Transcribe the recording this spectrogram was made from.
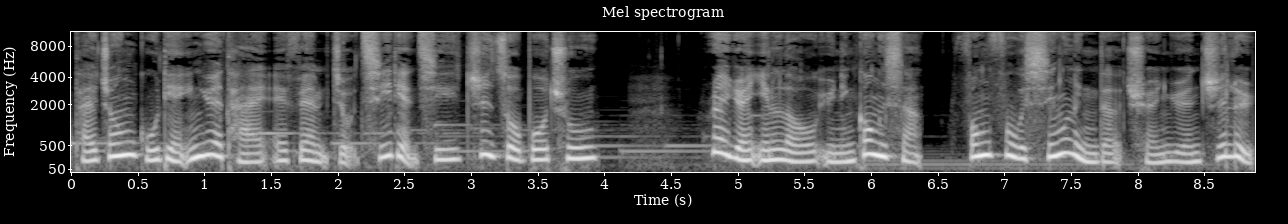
台中古典音乐台 FM 九七点七制作播出。瑞源银楼与您共享丰富心灵的全员之旅。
